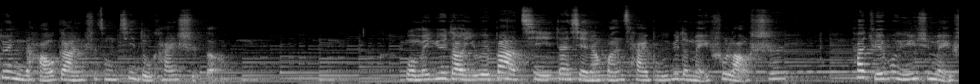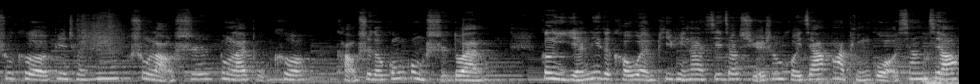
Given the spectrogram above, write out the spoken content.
对你的好感是从嫉妒开始的。我们遇到一位霸气但显然怀才不遇的美术老师，他绝不允许美术课变成英术老师用来补课考试的公共时段，更以严厉的口吻批评那些教学生回家画苹果、香蕉，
